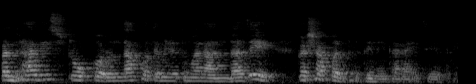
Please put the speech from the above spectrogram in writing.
पंधरा वीस स्ट्रोक करून दाखवते म्हणजे तुम्हाला अंदाज येईल कशा पद्धतीने करायचे ते.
